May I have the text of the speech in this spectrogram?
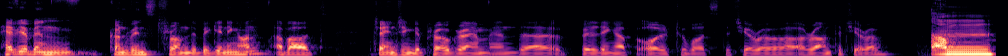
have you been convinced from the beginning on about changing the program and uh, building up all towards the Giro or around the Giro? Um,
